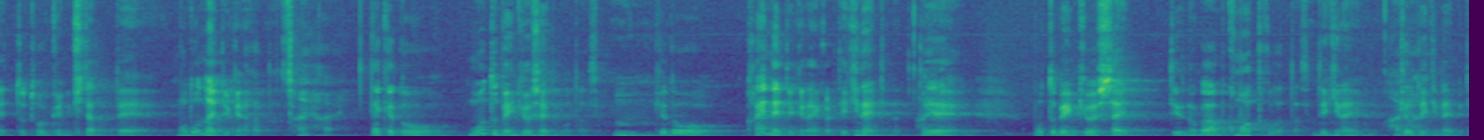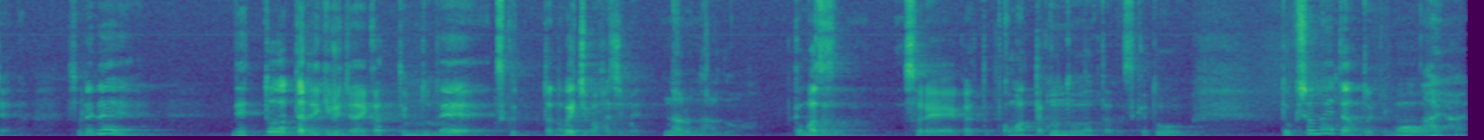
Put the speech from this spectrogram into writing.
えっと、東京に来たので戻んないといけなかったんですよ。はいはい。だけどもっと勉強したいと思ったんですよ、うん。けど帰んないといけないからできないってなって、はいもっと勉強したいっていうのが困ったことだったんですよ。できない、うん。はいけどできないみたいな、それでネットだったらできるんじゃないかっていうことで作ったのが一番初め。なるほどなるほど。がまずそれが困ったことだったんですけど、読書メーターの時も、はいはい。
